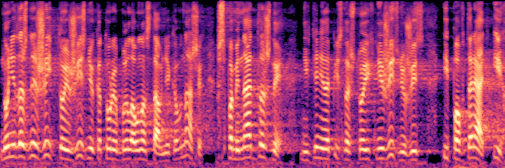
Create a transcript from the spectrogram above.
Но не должны жить той жизнью, которая была у наставников наших. Вспоминать должны. Нигде не написано, что их не жизнью жизнь, и повторять их.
